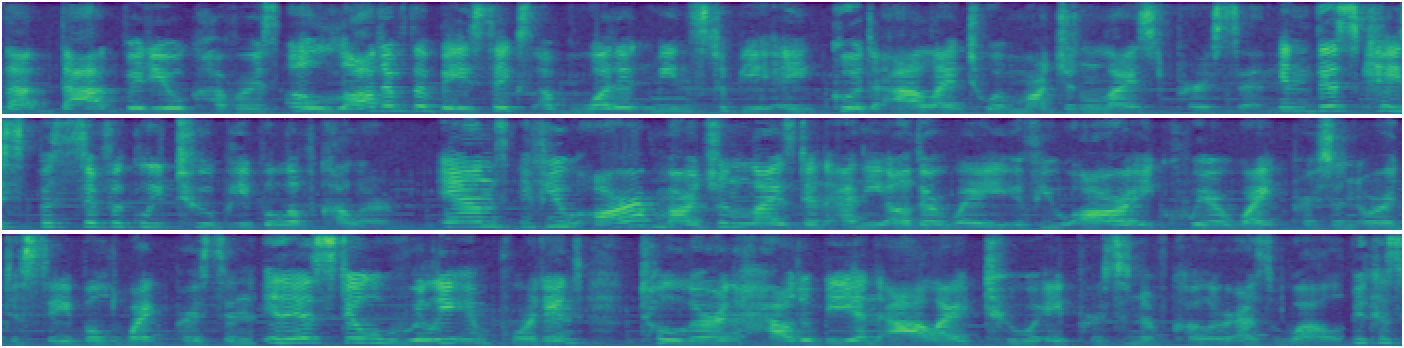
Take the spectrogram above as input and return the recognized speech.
that that video covers a lot of the basics of what it means to be a good ally to a marginalized person. In this case, specifically to people of color. And if you are marginalized in any other way, if you are a queer white person or a disabled white person, it is still really important to learn how to be an ally to a person of color as well. Because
